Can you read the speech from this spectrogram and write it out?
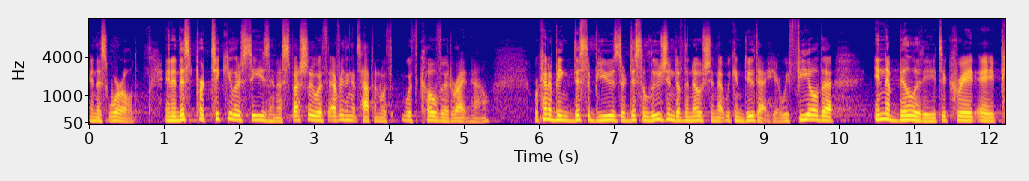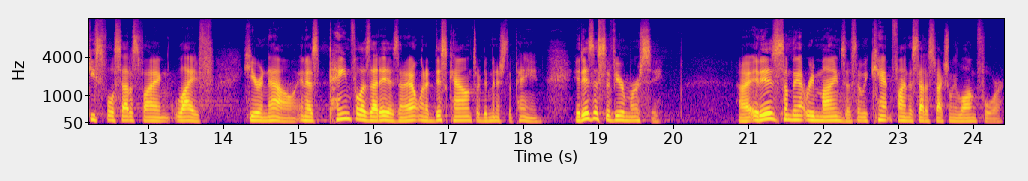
in this world? And in this particular season, especially with everything that's happened with, with COVID right now, we're kind of being disabused or disillusioned of the notion that we can do that here. We feel the inability to create a peaceful, satisfying life here and now. And as painful as that is, and I don't want to discount or diminish the pain, it is a severe mercy. Uh, it is something that reminds us that we can't find the satisfaction we long for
